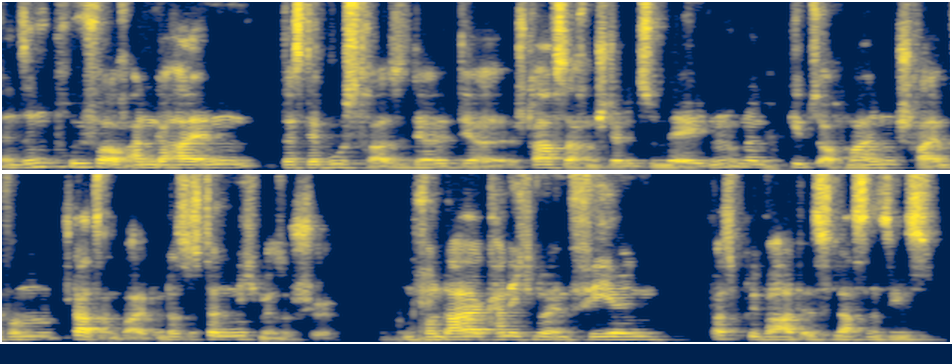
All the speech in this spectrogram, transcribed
dann sind Prüfer auch angehalten, das der Booster, also der, der Strafsachenstelle zu melden. Und dann Mhm. gibt es auch mal ein Schreiben vom Staatsanwalt. Und das ist dann nicht mehr so schön. Und Okay. von daher kann ich nur empfehlen, was privat ist, lassen Sie es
